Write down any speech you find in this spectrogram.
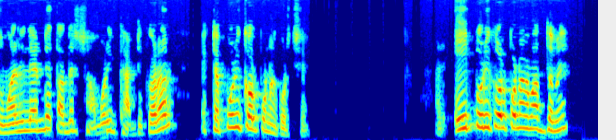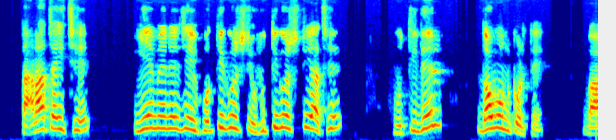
সোমালিল্যান্ডে তাদের সামরিক ঘাঁটি করার একটা পরিকল্পনা করছে। আর এই পরিকল্পনার মাধ্যমে তারা চাইছে ইয়েমেনের যে হুতি গোষ্ঠী হুতি গোষ্ঠী আছে, হুতিদের দমন করতে বা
